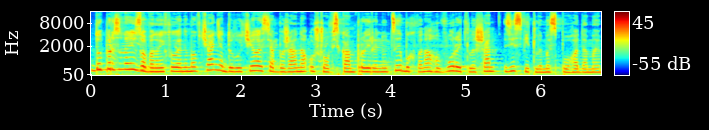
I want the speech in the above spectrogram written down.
До персоналізованої хвилини мовчання долучилася Божана Ошовська. Про Ірину Цибух вона говорить лише зі світлими спогадами.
